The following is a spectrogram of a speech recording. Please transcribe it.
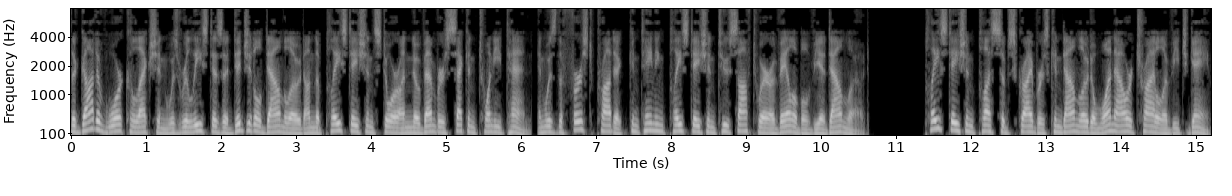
The God of War collection was released as a digital download on the PlayStation Store on November 2, 2010, and was the first product containing PlayStation 2 software available via download. PlayStation Plus subscribers can download a one-hour trial of each game.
